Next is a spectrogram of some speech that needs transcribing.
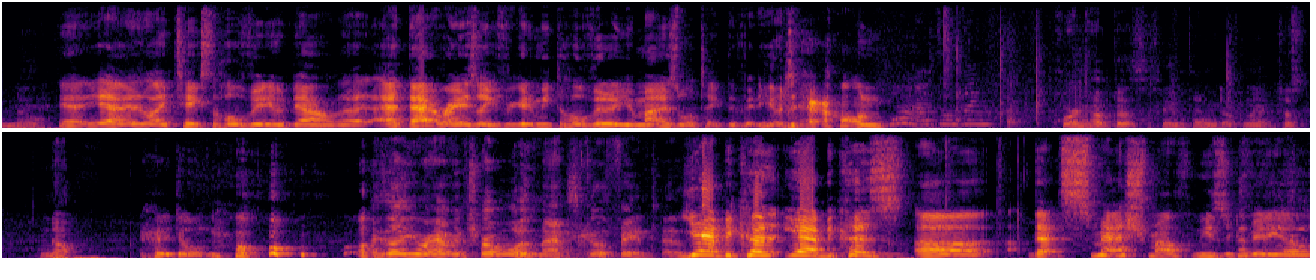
no. Yeah, yeah, it like takes the whole video down. At at that rate, it's like if you're gonna meet the whole video, you might as well take the video down. Want something? Pornhub does the same thing, doesn't it? Just no. I don't know. I thought you were having trouble with Mask of Phantasm. yeah, because yeah, because uh, that Smash Mouth music video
